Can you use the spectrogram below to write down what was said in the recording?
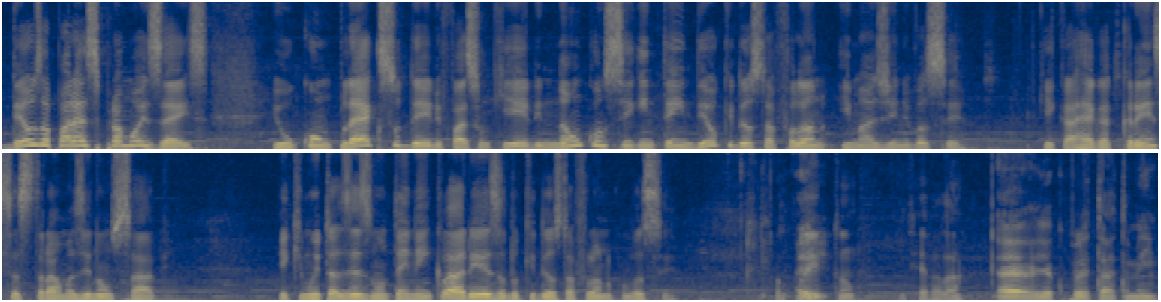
Deus aparece para Moisés e o complexo dele faz com que ele não consiga entender o que Deus está falando, imagine você que carrega crenças, traumas e não sabe. E que muitas vezes não tem nem clareza do que Deus está falando com você. Cleiton, quer falar? É, eu ia completar também.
